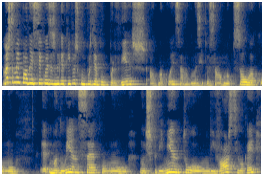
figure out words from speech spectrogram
Mas também podem ser coisas negativas, como por exemplo perderes alguma coisa, alguma situação, alguma pessoa, como uma doença, como um despedimento ou um divórcio, ok?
